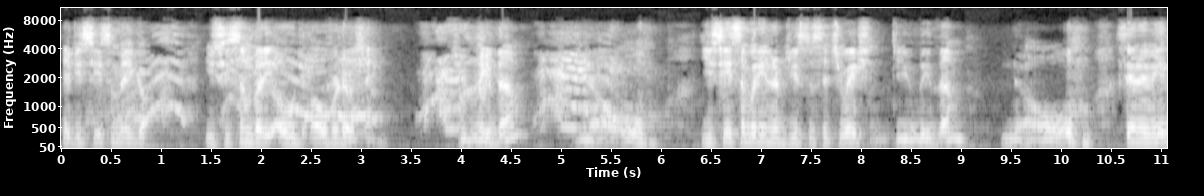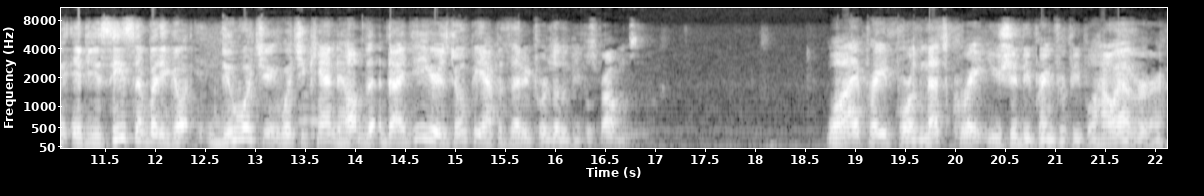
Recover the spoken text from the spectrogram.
If you see somebody go, you see somebody o- overdosing. Do you leave them? No. You see somebody in an abusive situation. Do you leave them? No. See what I mean? If you see somebody go, do what you what you can to help. The, the idea here is don't be apathetic towards other people's problems. Well, I prayed for them. That's great. You should be praying for people. However,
